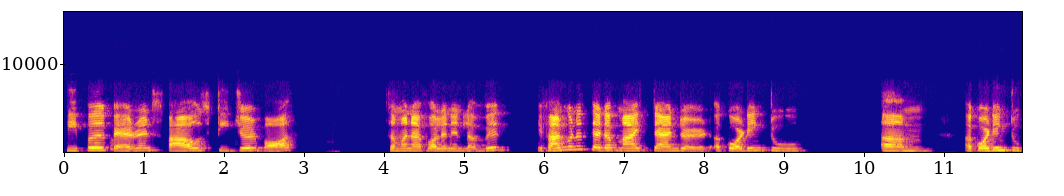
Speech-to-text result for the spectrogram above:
people, parents, spouse, teacher, boss, someone I've fallen in love with, if I'm going to set up my standard according to um, according to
